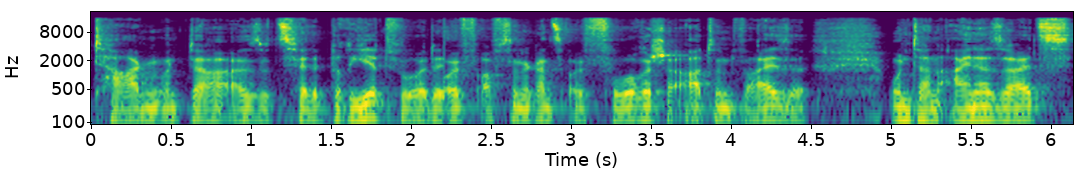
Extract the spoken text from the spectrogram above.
Tagen und da also zelebriert wurde auf, auf so eine ganz euphorische Art und Weise. Und dann einerseits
